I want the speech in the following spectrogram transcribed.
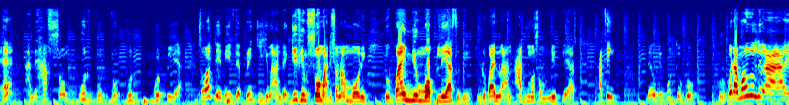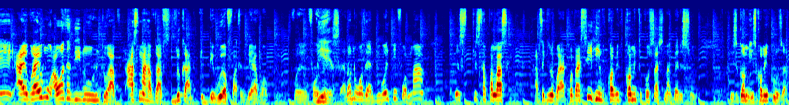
Eh? And they have some good, good, good, good, good player. So what they need, they bring him and they give him some additional money to buy new more players to the to buy new and add more some new players. I think they will be good to go. But I'm only I I I, I, wanted even to have Arsenal have, have look at the way of Patrick for, for for years. I don't know what they have been waiting for now. With Crystal Palace have taken over, but I see him coming coming to Costa National very soon. He's coming he's coming closer.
